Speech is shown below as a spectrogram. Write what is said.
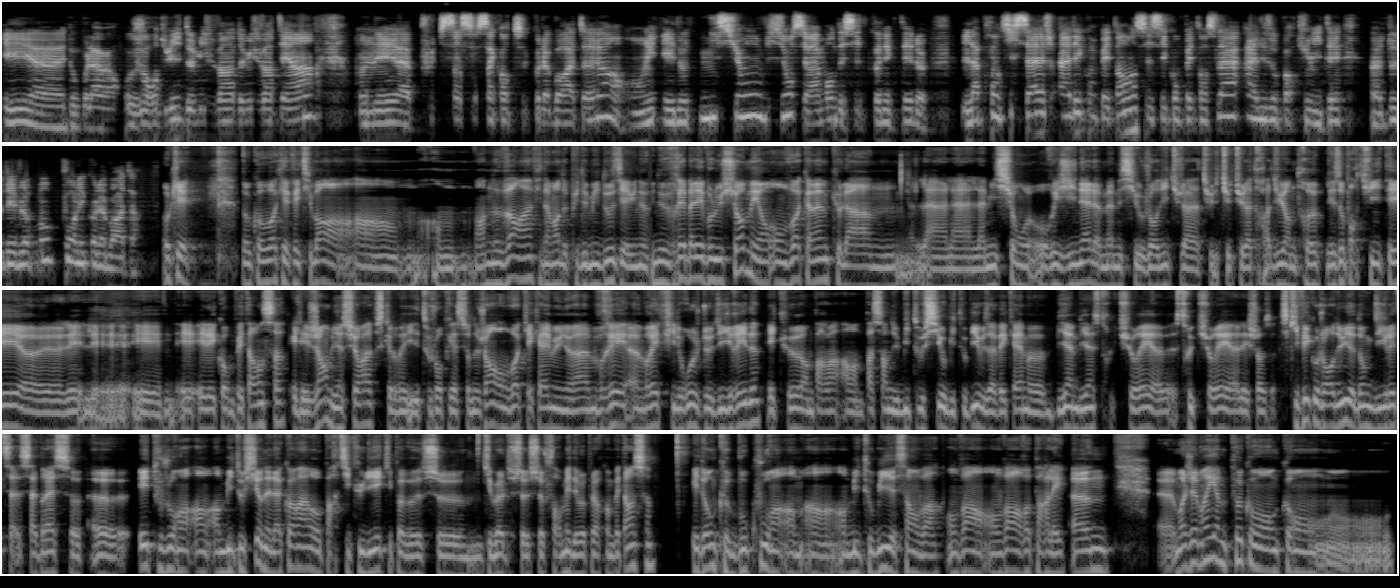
et donc voilà, aujourd'hui 2020-2021, on est à plus de 550 collaborateurs et notre mission, vision, c'est vraiment d'essayer de connecter l'apprentissage à des compétences et ces compétences-là à des opportunités euh, de développement pour les collaborateurs. Ok, donc on voit qu'effectivement en, en, en 9 ans, hein, finalement depuis 2012, il y a une, une vraie belle évolution, mais on, voit quand même que la, la, la, la mission originelle, même si aujourd'hui tu l'as tu, tu, tu traduit entre les opportunités euh, les, les, et, les compétences et les gens bien sûr, hein, parce qu'il est toujours question de gens, on voit qu'il y a quand même une, un vrai un vrai fil rouge de Digrid et que en, parlant, en passant du B2C au B2B, vous avez quand même bien bien structuré euh, structuré les choses. Ce qui fait qu'aujourd'hui donc Digrid s'adresse euh, et toujours en, en, B2C, on est d'accord, hein, aux particuliers qui peuvent se qui veulent se, former, développer leurs compétences et donc beaucoup en, en, en, B2B et ça on va on va on va en reparler. Euh, euh, moi j'aimerais un peu qu'on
